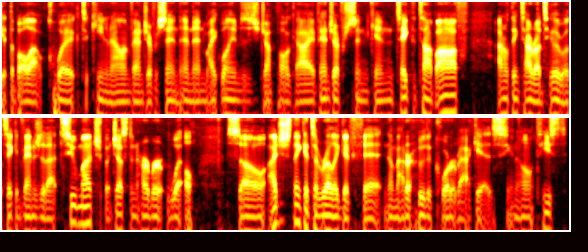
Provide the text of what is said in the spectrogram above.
get the ball out quick to Keenan Allen, Van Jefferson, and then Mike Williams is a jump ball guy. Van Jefferson can take the top off. I don't think Tyrod Taylor will take advantage of that too much, but Justin Herbert will. So I just think it's a really good fit, no matter who the quarterback is. You know, he's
